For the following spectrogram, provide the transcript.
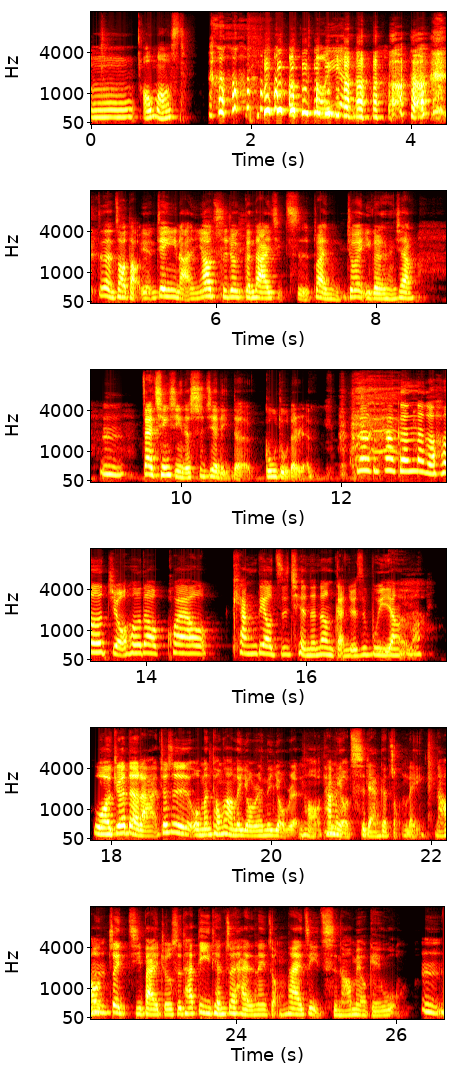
嗯，almost，讨厌，真的很超讨厌。建议啦，你要吃就跟大家一起吃，不然你就会一个人很像。嗯，在清醒的世界里的孤独的人，那他跟那个喝酒喝到快要呛掉之前的那种感觉是不一样的吗？我觉得啦，就是我们同行的友人的友人哈，他们有吃两个种类，嗯、然后最击败就是他第一天最嗨的那种，他还自己吃，然后没有给我，嗯，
